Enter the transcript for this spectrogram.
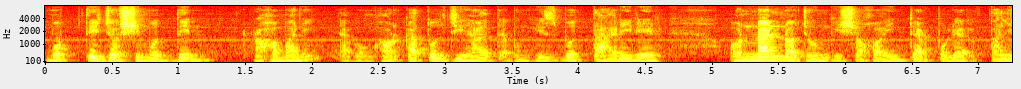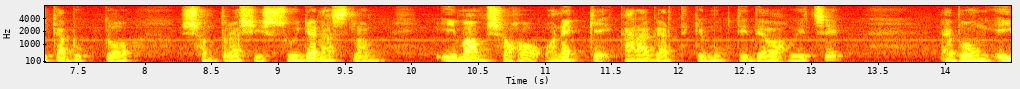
মুফতি জসিমউদ্দিন রহমানি এবং হরকাতুল জিহাদ এবং হিজবুত তাহারিরের অন্যান্য জঙ্গিসহ ইন্টারপোলের তালিকাভুক্ত সন্ত্রাসী সুইডেন আসলাম, ইমাম সহ অনেককে কারাগার থেকে মুক্তি দেওয়া হয়েছে এবং এই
